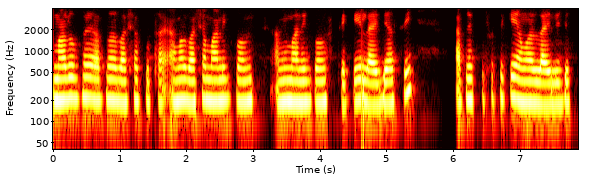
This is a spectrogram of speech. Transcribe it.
মারুফ ভাই, আপনার বাসা কোথায়? আমার বাসা মানিকগঞ্জ। আমি মানিকগঞ্জ থেকে লাইভে আছি। আপনি কোথা থেকে আমার লাইভে যুক্ত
